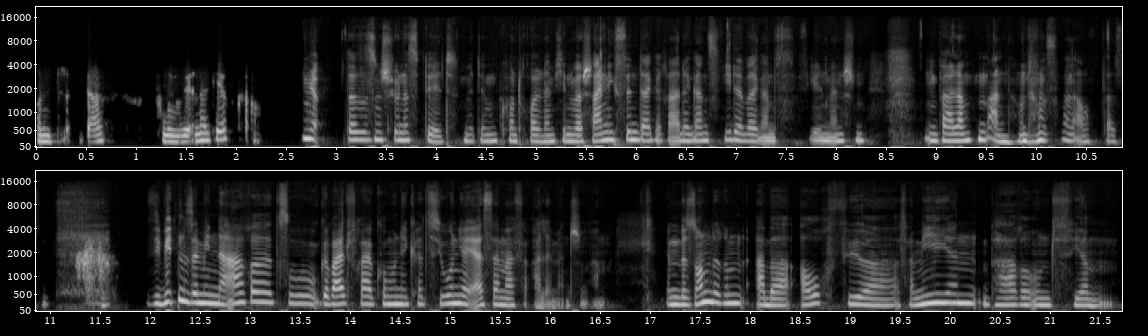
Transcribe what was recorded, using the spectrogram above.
Und das tun wir in der GfK. Ja, das ist ein schönes Bild mit dem Kontrolllämpchen. Wahrscheinlich sind da gerade ganz viele bei ganz vielen Menschen ein paar Lampen an und da muss man aufpassen. Sie bieten Seminare zu gewaltfreier Kommunikation ja erst einmal für alle Menschen an. Im Besonderen aber auch für Familien, Paare und Firmen.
